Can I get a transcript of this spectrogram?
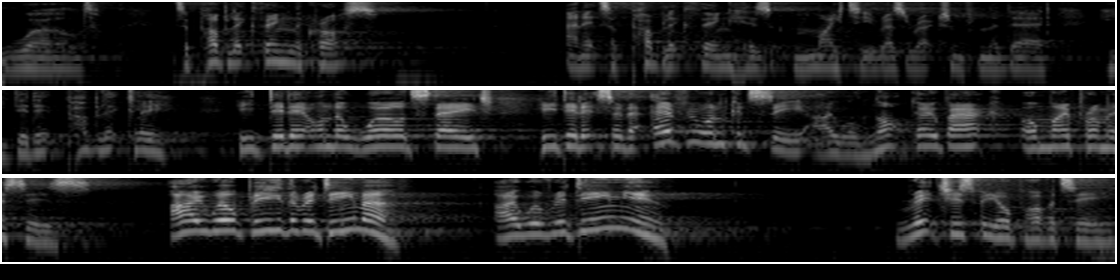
world. It's a public thing, the cross, and it's a public thing, his mighty resurrection from the dead. He did it publicly. He did it on the world stage. He did it so that everyone could see I will not go back on my promises. I will be the Redeemer. I will redeem you. Riches for your poverty,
